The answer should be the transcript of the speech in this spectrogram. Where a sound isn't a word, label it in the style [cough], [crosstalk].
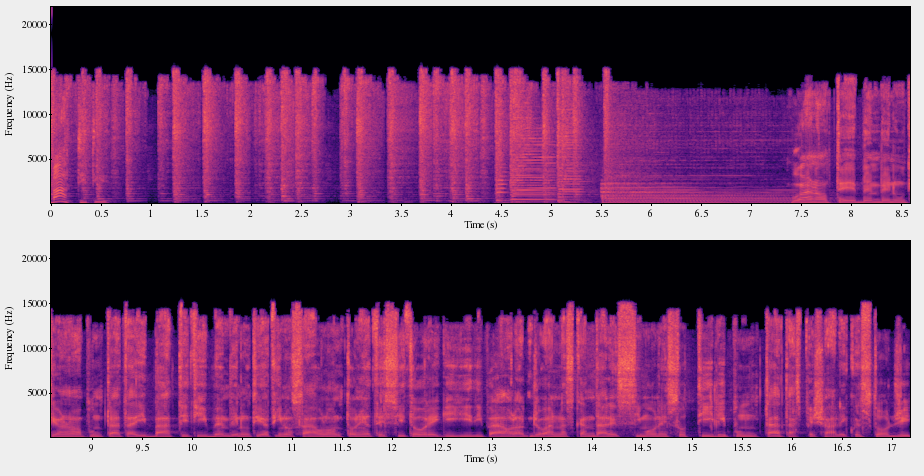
Battiti! Buonanotte e benvenuti a una nuova puntata di Battiti, benvenuti a Pino Saulo, Antonia Tessitore, Ghighi Di Paola, Giovanna Scandale Simone Sottili, puntata speciale quest'oggi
